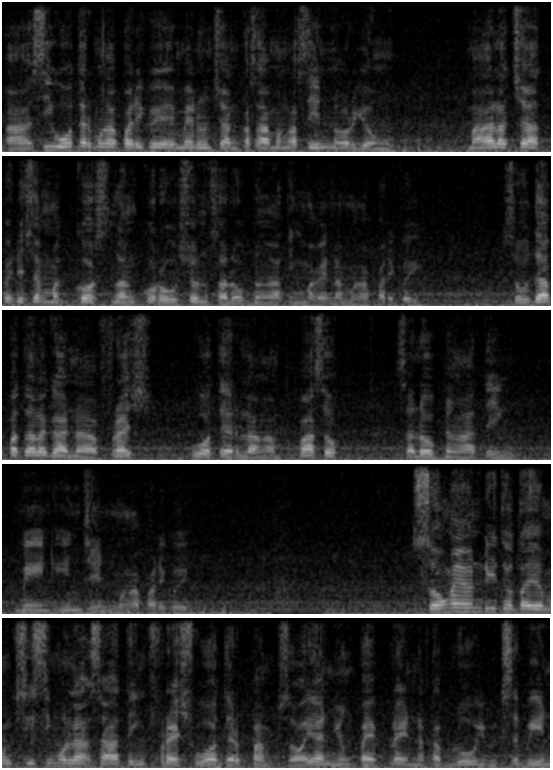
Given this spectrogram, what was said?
ah, seawater mga parikoy ay meron siyang kasamang asin or yung maalat siya at pwede siyang mag-cause ng corrosion sa loob ng ating makina mga parikoy. So dapat talaga na fresh water lang ang papasok sa loob ng ating main engine mga parikoy. So ngayon dito tayo magsisimula sa ating fresh water pump. So ayan yung pipeline naka-blue, ibig sabihin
